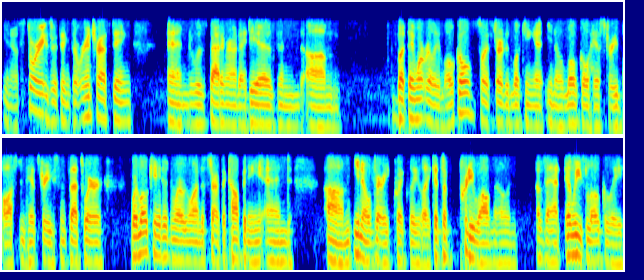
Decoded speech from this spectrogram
you know stories or things that were interesting, and was batting around ideas and um, but they weren't really local. So I started looking at you know local history, Boston history, since that's where we're located and where we wanted to start the company. And um, you know very quickly, like it's a pretty well known event, at least locally.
